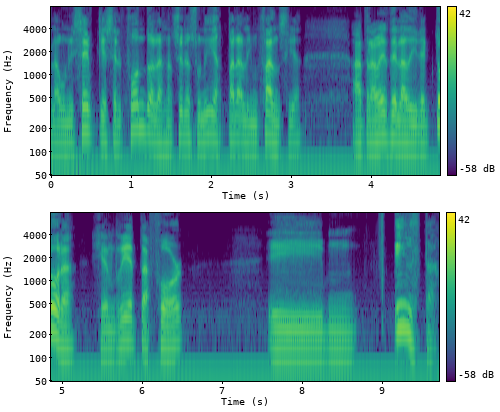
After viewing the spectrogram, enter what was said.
la UNICEF, que es el Fondo de las Naciones Unidas para la Infancia, a través de la directora Henrietta Ford, mm, insta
